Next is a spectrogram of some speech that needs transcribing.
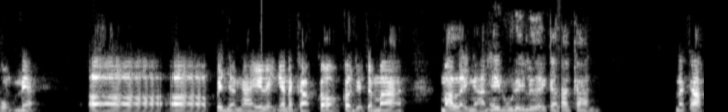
ผมเนี่ยเอ่อเอ่อเป็นยังไงอะไรอย่างเงี้ยนะครับ ก็ก็เดี๋ยวจะมา มารายงานให้รู้เรื่อยๆ กันแล้วกันนะครับ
